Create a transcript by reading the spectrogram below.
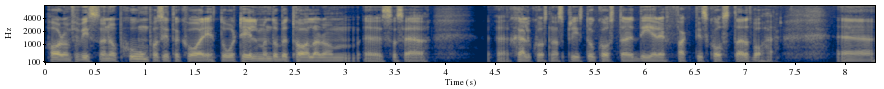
har de förvisso en option på att sitta kvar i ett år till men då betalar de eh, så att säga eh, självkostnadspris. Då kostar det det det faktiskt kostar att vara här. Eh,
